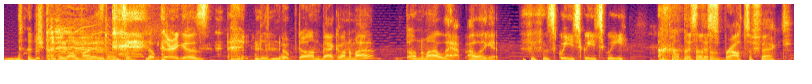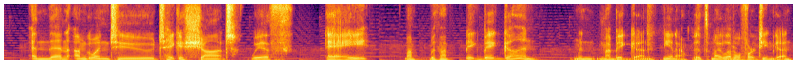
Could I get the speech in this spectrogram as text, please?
the giant all by his lonesome. Nope, there he goes. He just noped on back onto my onto my lap. I like it. squeeze, squeeze, squeeze. Call this the sprouts effect. and then I'm going to take a shot with a my, with my big big gun. Mean, my big gun. You know, it's my level 14 gun.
